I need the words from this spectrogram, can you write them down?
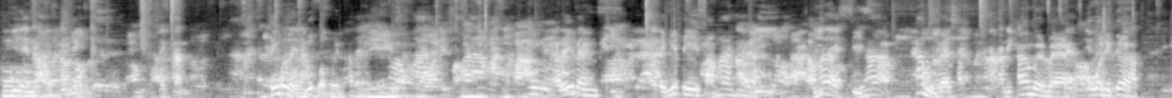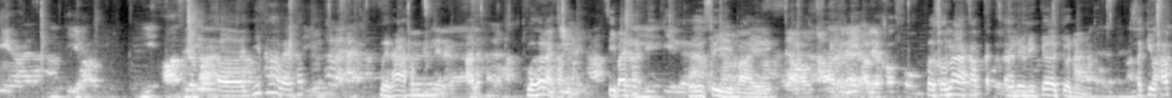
พี่เล่นเอาทำเซ็คันทิ้งไปเลยรูปบอกหมื่นครับอันนี้เป็นแต่กี้ตีสามห้าใช่ไหมสามห้าสี่ห้าห้าหมื่นแวนครับอันนี้ห้าหมื่นแวนโอเวอร์ดิเกอร์ครับ เอ่อยี่ห้าแวนครับหมื่นห้าครับอ่านเลยครับมือเท่าไหร่ครับสี่ใบครับมือสี่ใบตัวนี้เอาเรียกเข้าโซ่เพอร์โซนาครับเดลิเกอร์จนหนึ่งสกิลครับ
